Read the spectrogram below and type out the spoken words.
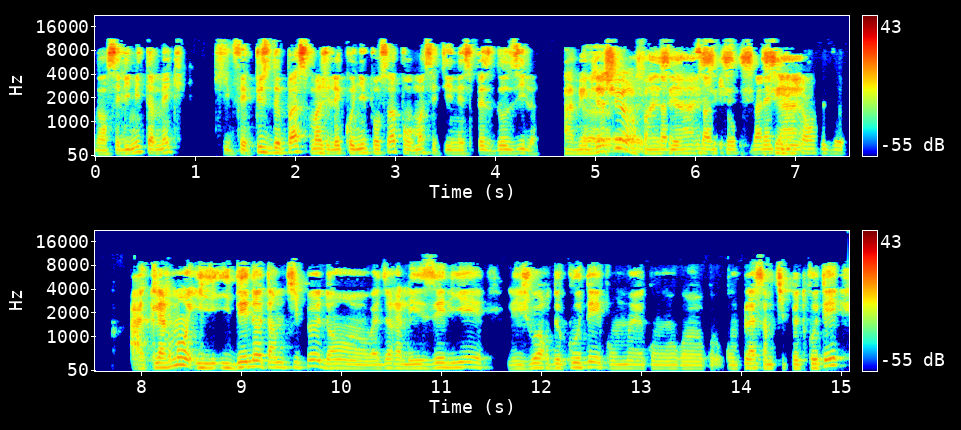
Donc c'est limite un mec qui fait plus de passes. Moi, je l'ai connu pour ça. Pour moi, c'était une espèce d'Ozil. Ah, mais bien sûr, Euh, enfin, dans c'est un, Ah, clairement, il, il dénote un petit peu dans, on va dire, les ailiers, les joueurs de côté qu'on qu'on qu'on place un petit peu de côté,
